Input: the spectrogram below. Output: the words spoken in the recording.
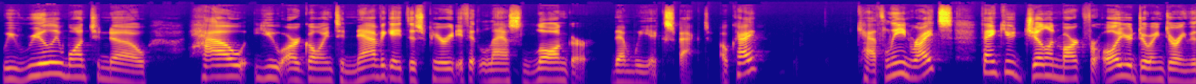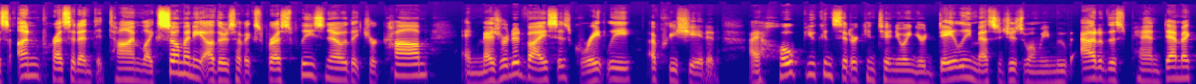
We really want to know how you are going to navigate this period if it lasts longer than we expect. Okay? Kathleen writes, Thank you, Jill and Mark, for all you're doing during this unprecedented time. Like so many others have expressed, please know that your calm and measured advice is greatly appreciated. I hope you consider continuing your daily messages when we move out of this pandemic.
